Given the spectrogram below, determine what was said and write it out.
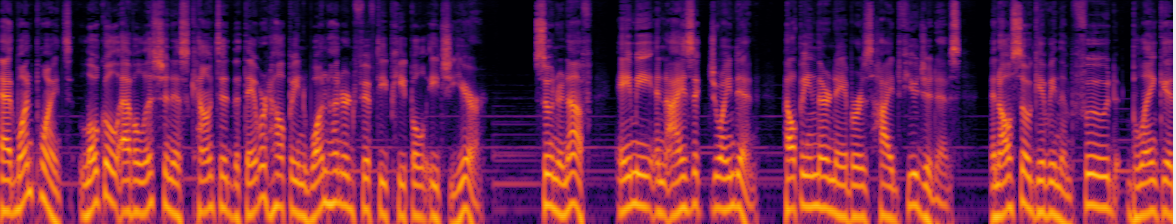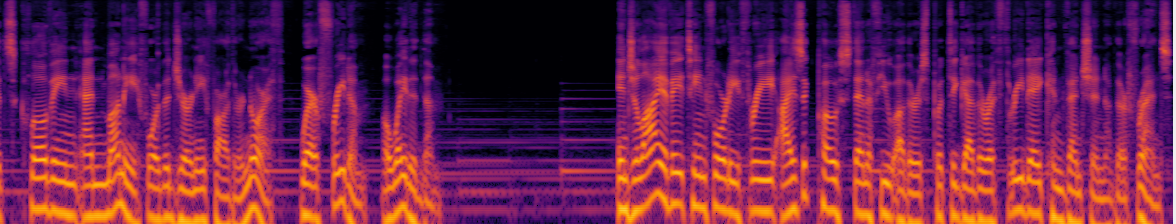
At one point, local abolitionists counted that they were helping 150 people each year. Soon enough, Amy and Isaac joined in, helping their neighbors hide fugitives and also giving them food, blankets, clothing, and money for the journey farther north, where freedom awaited them. In July of 1843, Isaac Post and a few others put together a three day convention of their friends,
